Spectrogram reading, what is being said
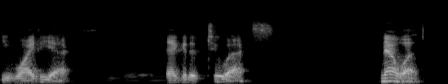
dy dx equals negative 2x. Now what?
